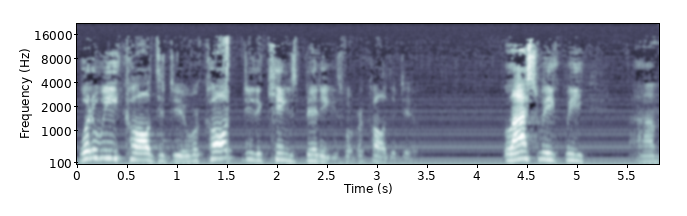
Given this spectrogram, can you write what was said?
What are we called to do? We're called to do the king's bidding, is what we're called to do. Last week, we, um,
